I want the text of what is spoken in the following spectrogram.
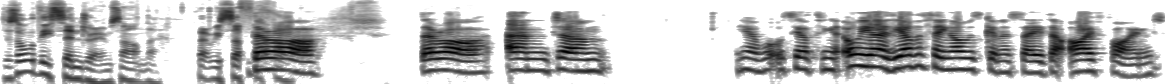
There's all these syndromes, aren't there, that we suffer There from? are, there are, and um, yeah. What was the other thing? Oh yeah, the other thing I was going to say that I find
